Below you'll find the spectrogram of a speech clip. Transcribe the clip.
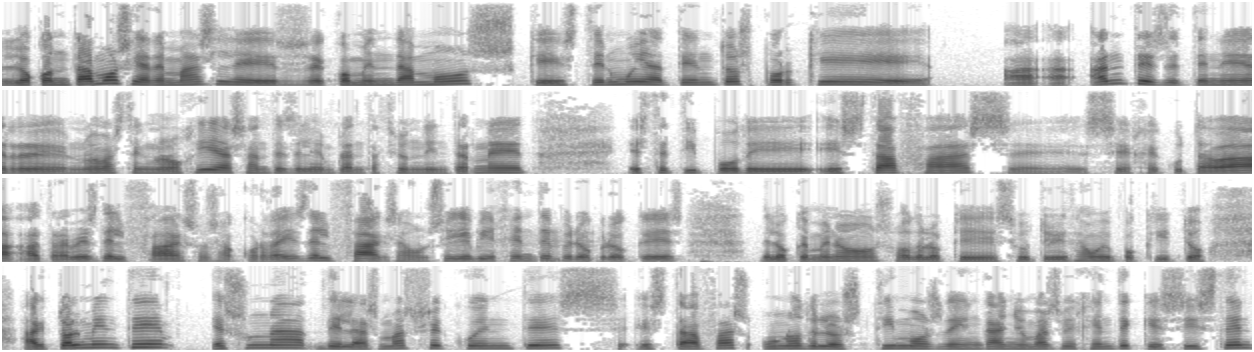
lo contamos y además les recomendamos que estén muy atentos porque a- antes de tener eh, nuevas tecnologías, antes de la implantación de Internet, este tipo de estafas eh, se ejecutaba a través del fax. ¿Os acordáis del fax? Aún sigue vigente, pero creo que es de lo que menos o de lo que se utiliza muy poquito. Actualmente es una de las más frecuentes estafas, uno de los timos de engaño más vigente que existen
